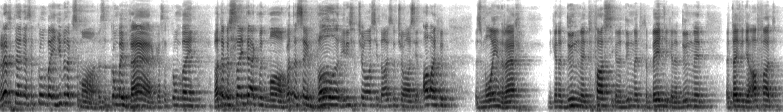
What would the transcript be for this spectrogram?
rigting as dit kom by huweliksmaat, as dit kom by werk, as dit kom by watter besluite ek moet maak, wat is sy wil in hierdie situasie, daai situasie, al daai goed is mooi en reg. Jy kan dit doen met vas, jy kan dit doen met gebed, jy kan dit doen met 'n tyd wat jy afvat.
